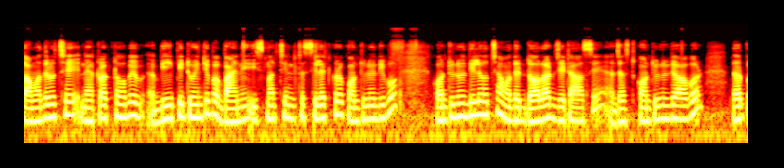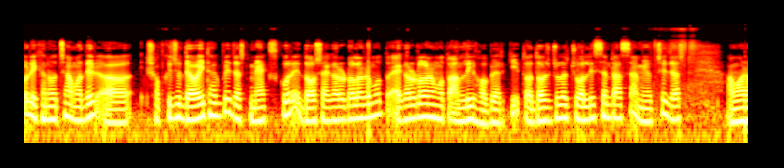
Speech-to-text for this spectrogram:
তো আমাদের আমাদের হচ্ছে নেটওয়ার্কটা হবে বিপি টোয়েন্টি বা বাইনি স্মার্ট চেন এটা সিলেক্ট করে কন্টিনিউ দিব। কন্টিনিউ দিলে হচ্ছে আমাদের ডলার যেটা আছে জাস্ট কন্টিনিউ দেওয়া আবার। তারপর এখানে হচ্ছে আমাদের সব কিছু দেওয়াই থাকবে জাস্ট ম্যাক্স করে দশ এগারো ডলারের মতো, এগারো ডলারের মতো আনলেই হবে আর কি। তো দশ ডলার চুয়াল্লিশ সেন্ট আছে, আমি হচ্ছে জাস্ট আমার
